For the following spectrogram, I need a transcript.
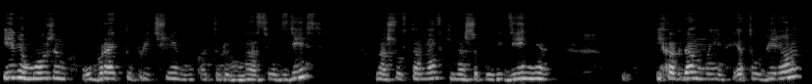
или можем убрать ту причину, которая у нас вот здесь, наши установки, наше поведение. И когда мы это уберем,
